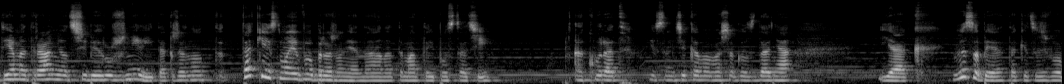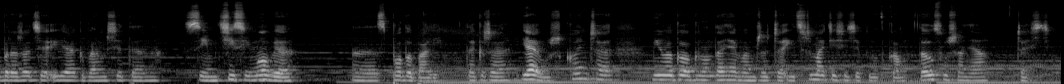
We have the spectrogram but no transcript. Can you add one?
diametralnie od siebie różnili, także no, takie jest moje wyobrażenie na, na temat tej postaci. Akurat jestem ciekawa Waszego zdania, jak Wy sobie takie coś wyobrażacie i jak Wam się ten sim, ci simowie e, spodobali. Także ja już kończę. Miłego oglądania Wam życzę i trzymajcie się cieplutko. Do usłyszenia. Cześć.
